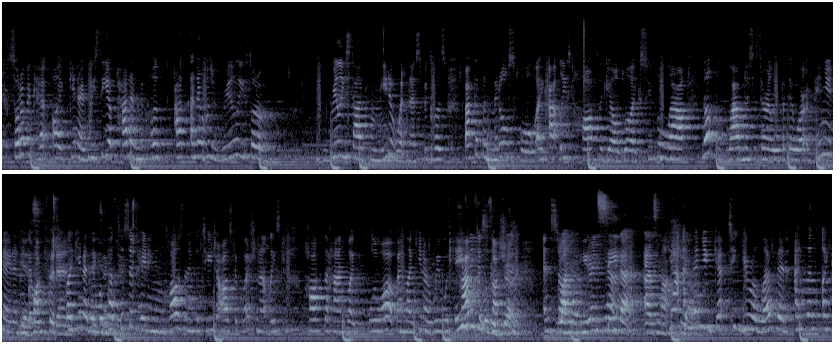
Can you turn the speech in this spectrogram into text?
it's sort of a like you know we see a pattern because at, and it was really sort of really sad for me to witness because back at the middle school like at least half the girls were like super loud not loud necessarily but they were opinionated Yes. were- Confident. like you know they were participating in class and if a teacher asked a question at least half the hands like flew up and like you know we would Even have if it was a discussion and stuff Like, you don't see Yeah. that as much yeah, here. and then you get to year 11, and then, like,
